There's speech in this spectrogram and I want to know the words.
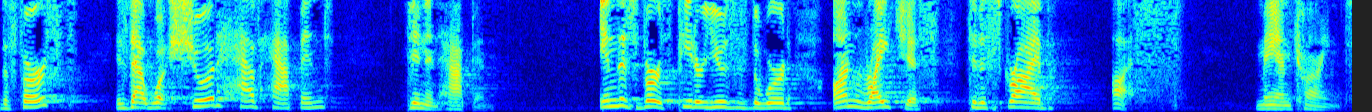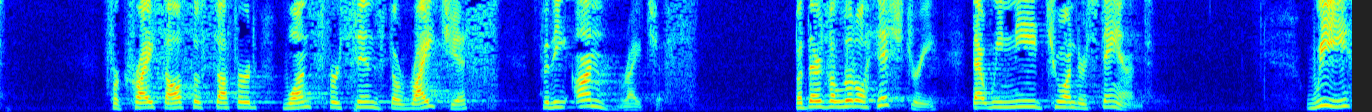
The first is that what should have happened didn't happen. In this verse, Peter uses the word unrighteous to describe us, mankind. For Christ also suffered once for sins, the righteous for the unrighteous. But there's a little history that we need to understand. We,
